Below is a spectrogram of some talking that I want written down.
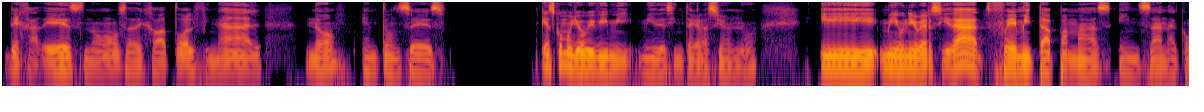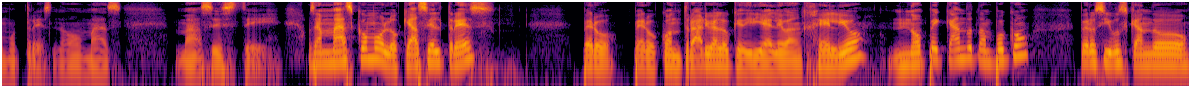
dejadez, ¿no? O sea, dejaba todo al final, ¿no? Entonces, que es como yo viví mi, mi desintegración, ¿no? Y mi universidad fue mi etapa más insana como tres, ¿no? Más, más este, o sea, más como lo que hace el tres, pero, pero contrario a lo que diría el evangelio, no pecando tampoco, pero sí buscando,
